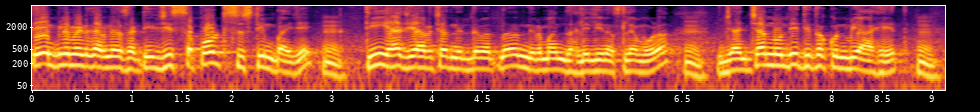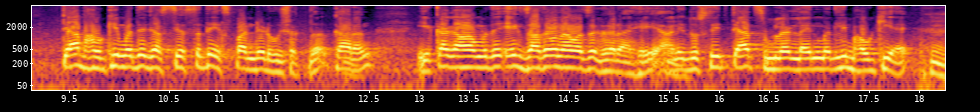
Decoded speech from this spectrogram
ते इम्प्लिमेंट करण्यासाठी जी सपोर्ट सिस्टीम पाहिजे ती ह्या जी आरच्या निध्यमातनं निर्माण झालेली नसल्यामुळं ज्यांच्या नोंदी तिथं कुणबी आहेत त्या भावकीमध्ये जास्तीत जास्त ते एक्सपांडेड होऊ शकतं. कारण एका गावामध्ये एक जाधव नावाचं घर आहे आणि दुसरी त्याच ब्लड लाईन मधली भावकी आहे.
